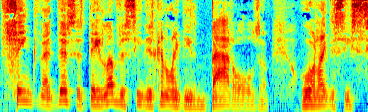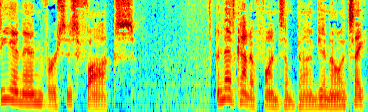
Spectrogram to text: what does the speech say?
think that this is, they love to see these kind of like these battles of, who I'd like to see CNN versus Fox. And that's kind of fun sometimes, you know. It's like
